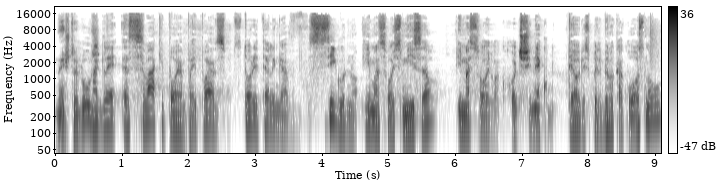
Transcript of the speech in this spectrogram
nešto je Ma bullshit. gle, svaki pojam, pa i pojam storytellinga sigurno ima svoj smisao, ima svoju, ako hoćeš i neku teorijsku ili bilo kakvu osnovu,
